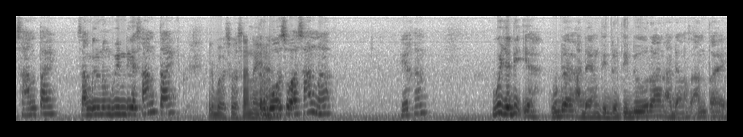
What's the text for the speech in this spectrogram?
santai sambil nungguin dia santai. Terbawa suasana ya. terbawa suasana ya kan? Gue jadi ya udah ada yang tidur tiduran ada yang santai.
